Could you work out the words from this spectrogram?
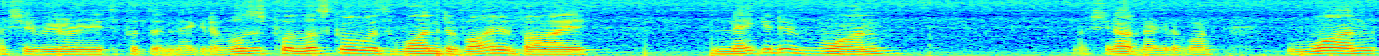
actually we don't even need to put the negative. We'll just put, let's go with 1 divided by negative 1 actually not negative 1, 1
